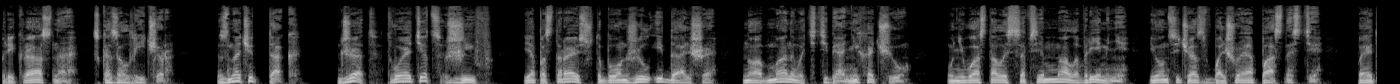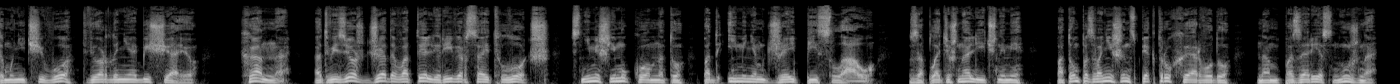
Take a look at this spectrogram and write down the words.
«Прекрасно», — сказал Ричард. «Значит так. Джет, твой отец жив. Я постараюсь, чтобы он жил и дальше, но обманывать тебя не хочу. У него осталось совсем мало времени, и он сейчас в большой опасности. Поэтому ничего твердо не обещаю. Ханна, отвезешь Джеда в отель «Риверсайд Лодж», снимешь ему комнату под именем Джей Пи Слау, заплатишь наличными — Потом позвонишь инспектору Хервуду. Нам позарез нужно,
